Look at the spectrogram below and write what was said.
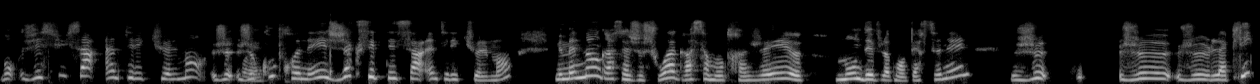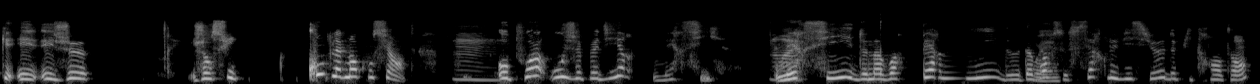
bon, j'ai su ça intellectuellement. Je, je comprenais, j'acceptais ça intellectuellement. Mais maintenant, grâce à Joshua, grâce à mon trajet, euh, mon développement personnel, je je, je l'applique et, et, je j'en suis complètement consciente mmh. au point où je peux dire merci. Merci de m'avoir permis d'avoir ce cercle vicieux depuis 30 ans.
